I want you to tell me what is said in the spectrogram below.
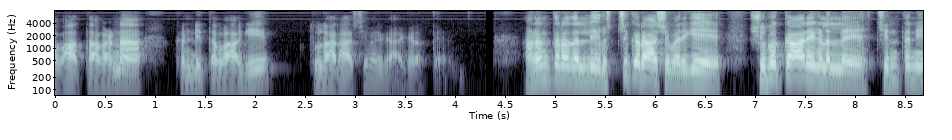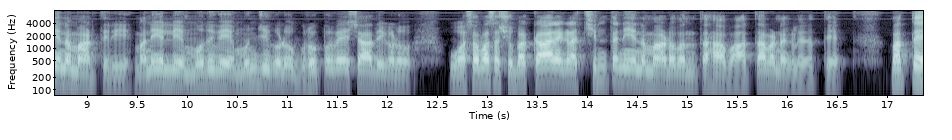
ವಾತಾವರಣ ಖಂಡಿತವಾಗಿ ತುಲಾರಾಶಿಯವರಿಗೆ ಆಗಿರುತ್ತೆ ಅನಂತರದಲ್ಲಿ ವೃಶ್ಚಿಕ ರಾಶಿವರಿಗೆ ಶುಭ ಕಾರ್ಯಗಳಲ್ಲೇ ಚಿಂತನೆಯನ್ನು ಮಾಡ್ತೀರಿ. ಮನೆಯಲ್ಲಿ ಮದುವೆ, ಮುಂಜಿಗಳು, ಗೃಹಪ್ರವೇಶಾದಿಗಳು, ಹೊಸ ಹೊಸ ಶುಭ ಕಾರ್ಯಗಳ ಚಿಂತನೆಯನ್ನು ಮಾಡುವಂತಹ ವಾತಾವರಣಗಳಿರುತ್ತೆ. ಮತ್ತು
